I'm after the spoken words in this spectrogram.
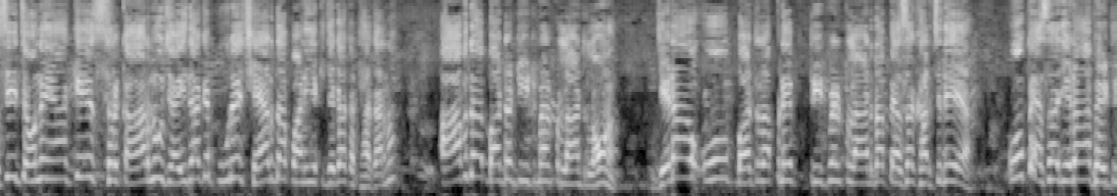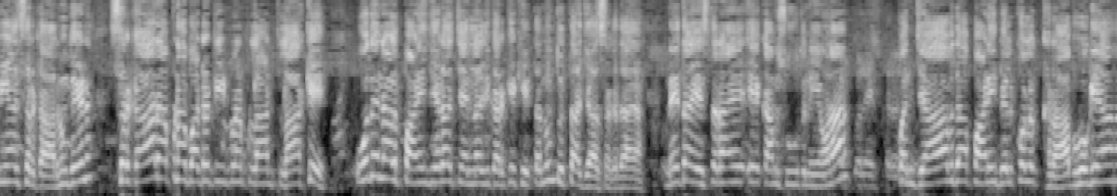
ਅਸੀਂ ਚਾਹੁੰਦੇ ਆ ਕਿ ਸਰਕਾਰ ਨੂੰ ਚਾਹੀਦਾ ਕਿ ਪੂਰੇ ਸ਼ਹਿਰ ਦਾ ਪਾਣੀ ਇੱਕ ਜਗ੍ਹਾ ਇਕੱਠਾ ਕਰਨ, ਆਪ ਦਾ ਵਾਟਰ ਟ੍ਰੀਟਮੈਂਟ ਪਲਾਂਟ ਲਾਉਣ। ਜਿਹੜਾ ਉਹ ਵਾਟਰ ਆਪਣੇ ਟ੍ਰੀਟਮੈਂਟ ਪਲਾਂਟ ਦਾ ਪੈਸਾ ਖਰਚਦੇ ਆ, ਉਹ ਪੈਸਾ ਜਿਹੜਾ ਫੈਕਟਰੀਆਂ ਸਰਕਾਰ ਨੂੰ ਦੇਣ। ਸਰਕਾਰ ਆਪਣਾ ਵਾਟਰ ਟ੍ਰੀਟਮੈਂਟ ਪਲਾਂਟ ਲਾ ਕੇ ਉਹਦੇ ਨਾਲ ਪਾਣੀ ਜਿਹੜਾ ਚੈਨਲਾਈਜ਼ ਕਰਕੇ ਖੇਤਾਂ ਨੂੰ ਦਿੱਤਾ ਜਾ ਸਕਦਾ ਆ। ਨਹੀਂ ਤਾਂ ਇਸ ਤਰ੍ਹਾਂ ਇਹ ਕੰਮ ਸੂਤ ਨਹੀਂ ਆਉਣਾ। ਪੰਜਾਬ ਦਾ ਪਾਣੀ ਬਿਲਕੁਲ ਖਰਾਬ ਹੋ ਗਿਆ।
